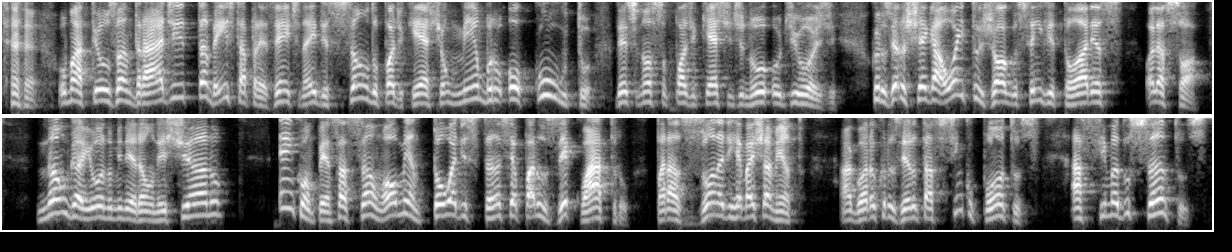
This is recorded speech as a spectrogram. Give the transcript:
o Matheus Andrade também está presente na edição do podcast, é um membro oculto desse nosso podcast de, no, de hoje. O Cruzeiro chega a oito jogos sem vitórias. Olha só, não ganhou no Mineirão neste ano. Em compensação, aumentou a distância para o Z4, para a zona de rebaixamento. Agora o Cruzeiro está cinco pontos acima do Santos,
